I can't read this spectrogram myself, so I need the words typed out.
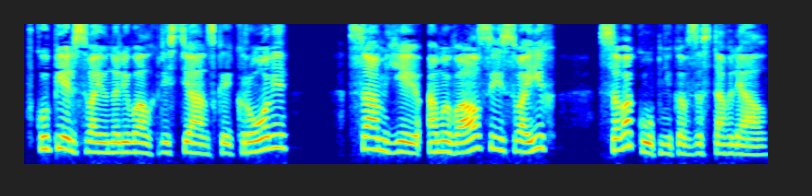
В купель свою наливал христианской крови, сам ею омывался и своих совокупников заставлял.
